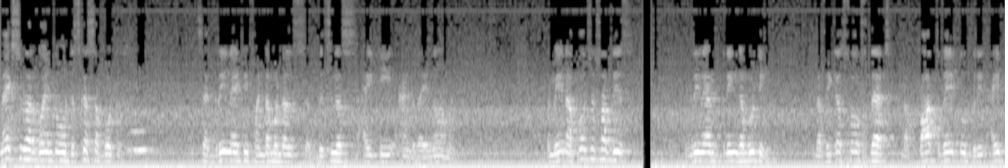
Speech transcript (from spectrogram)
next we are going to discuss about it's a green IT fundamentals, business IT, and the environment. The main approaches of this green and green computing. The figure shows that the pathway to green IT.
